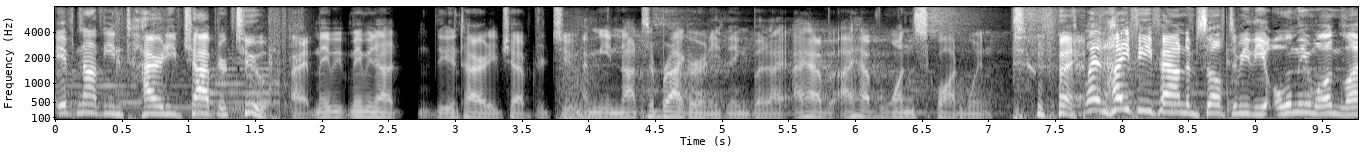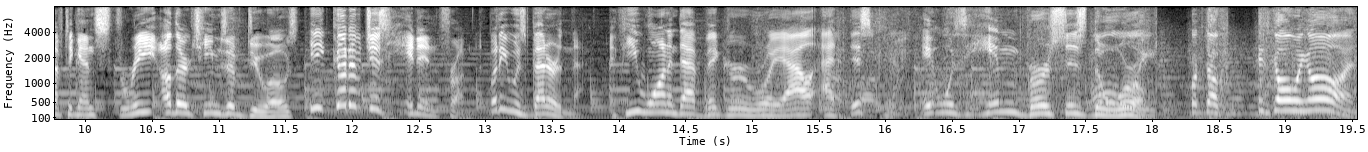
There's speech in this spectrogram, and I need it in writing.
if not the entirety of chapter two. All right, maybe maybe not the entirety of chapter two. I mean, not to brag or anything, but I, I have I have one squad win. when Hyphy found himself to be the only one left against three other teams of duos, he could have just hidden from them, but he was better than that. If he wanted that victory royale at this point, it was him versus the world. What the f is going on?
